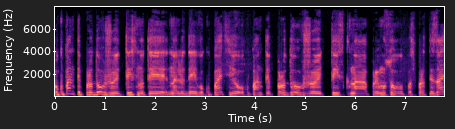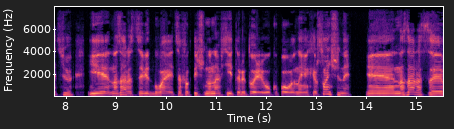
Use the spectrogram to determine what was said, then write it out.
Окупанти продовжують тиснути на людей в окупацію. Окупанти продовжують тиск на примусову паспортизацію, і на зараз це відбувається фактично на всій території окупованої Херсонщини. Е, На зараз е,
